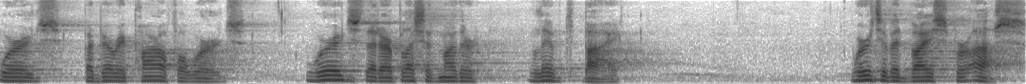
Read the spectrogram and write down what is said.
words but very powerful words, words that our Blessed Mother lived by, words of advice for us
